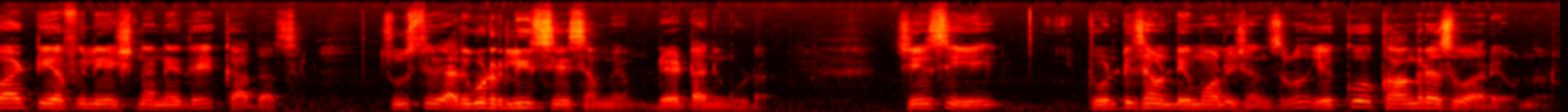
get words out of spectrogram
పార్టీ అఫిలియేషన్ అనేదే కాదు అసలు. చూస్తే అది కూడా రిలీజ్ చేసాం మేము డేటాని కూడా. చేసి ట్వంటీ సెవెన్ డిమాలిషన్స్లో ఎక్కువ కాంగ్రెస్ వారే ఉన్నారు.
